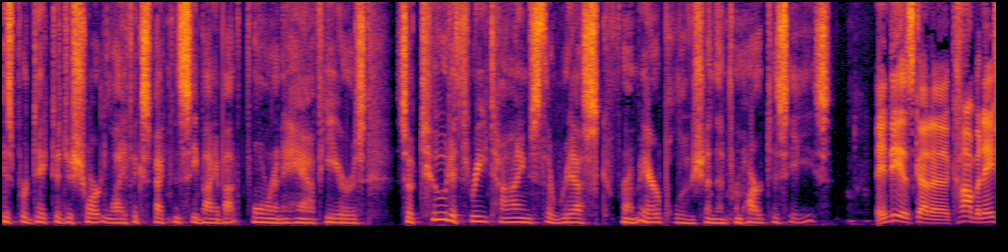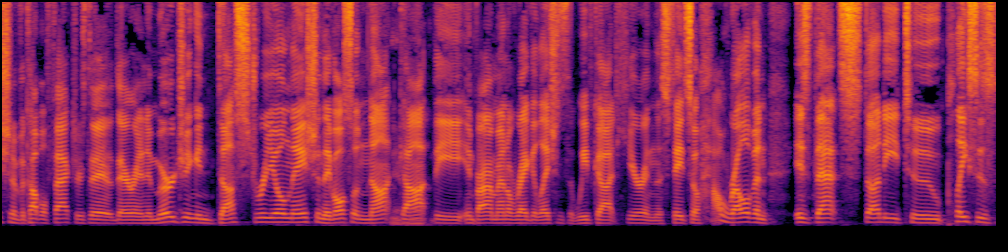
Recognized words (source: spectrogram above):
is predicted to shorten life expectancy by about four and a half years. So, two to three times the risk from air pollution than from heart disease. India's got a combination of a couple factors. They're, they're an emerging industrial nation. They've also not yeah. got the environmental regulations that we've got here in the States. So, how relevant is that study to places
